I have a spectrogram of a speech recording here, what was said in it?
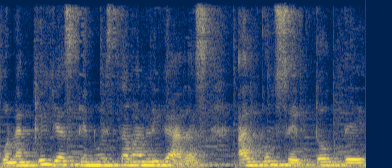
con aquellas que no estaban ligadas al concepto de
